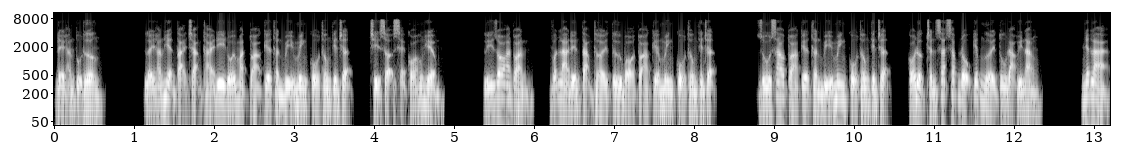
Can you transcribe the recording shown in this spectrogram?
để hắn thụ thương. Lấy hắn hiện tại trạng thái đi đối mặt tòa kia thần bí minh cổ thông thiên trận, chỉ sợ sẽ có hung hiểm. Lý do an toàn vẫn là đến tạm thời từ bỏ tòa kia minh cổ thông thiên trận. Dù sao tòa kia thần bí minh cổ thông thiên trận có được chấn sát sắp độ kiếp người tu đạo huy năng. Nhất là,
